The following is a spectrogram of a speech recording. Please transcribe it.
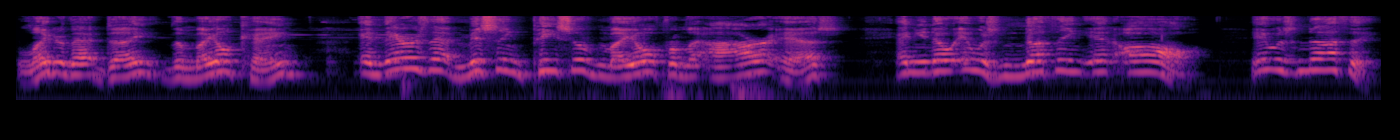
Later that day, the mail came, and there's that missing piece of mail from the IRS. And you know, it was nothing at all. It was nothing.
